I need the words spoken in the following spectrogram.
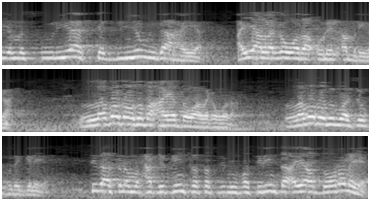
iyo mas'uuliyaadka dunyawiga ahaya ayaa laga wadaa ulil amriga. Labadoodaba aayadda waa laga wadaa. Labadooduba waa soo gudagelaya. Sidaasna muxaqiqiinta mufasiriinta ayaa dooranaya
